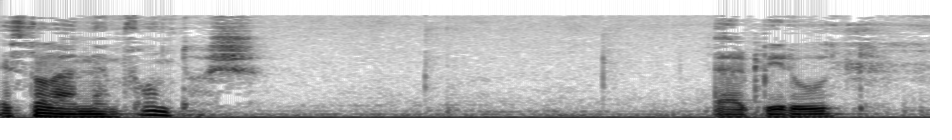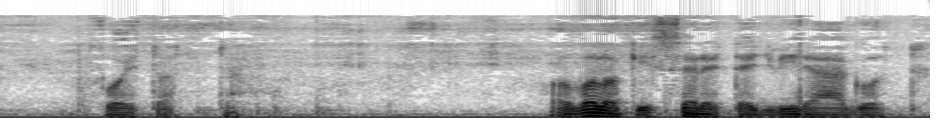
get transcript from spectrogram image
ez talán nem fontos? Elpirult, folytatta. Ha valaki szeret egy virágot,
